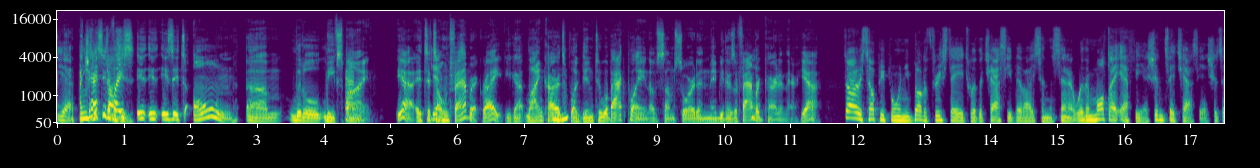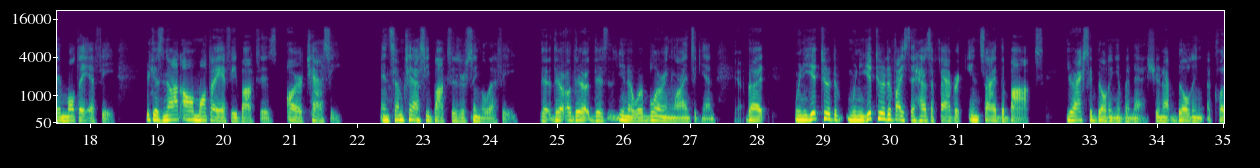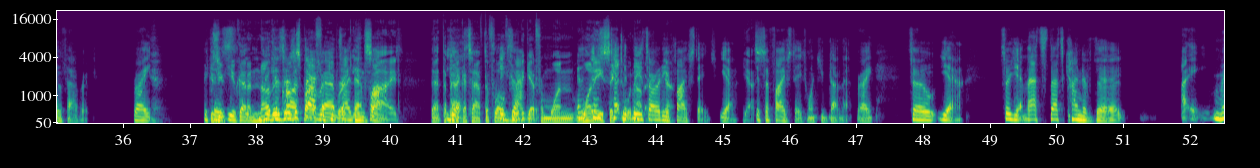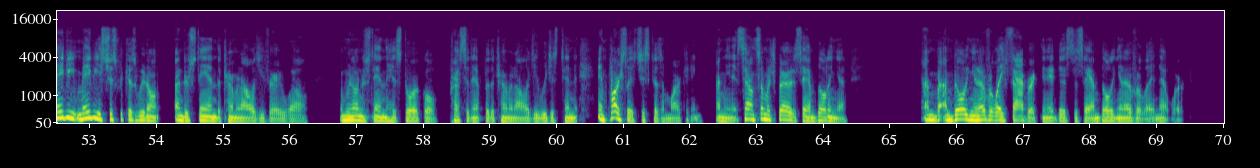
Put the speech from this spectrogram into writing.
yeah, a chassis device is, is, its own um, little leaf spine. Fabric. Yeah, it's its yeah. own fabric, right? You got line cards mm-hmm. plugged into a backplane of some sort, and maybe there's a fabric yeah. card in there. Yeah. So I always tell people when you build a three stage with a chassis device in the center, with a multi FE, I shouldn't say chassis, I should say multi FE, because not all multi FE boxes are chassis, and some chassis boxes are single FE. There, there, there, there's, you know, we're blurring lines again, yeah. but when you get to a when you get to a device that has a fabric inside the box, you're actually building a Beneš. You're not building a Clos-Fabric, right? Because you, have got another crossbar fabric, fabric inside, inside that, the packets yes, have to flow exactly. through to get from one and one ASIC to another. It's already yeah. a five stage. Yeah. Yes. It's a five stage once you've done that, right? So yeah. So yeah, that's that's kind of the I, maybe maybe it's just because we don't understand the terminology very well and we don't understand the historical precedent for the terminology. We just tend to, and partially it's just because of marketing. I mean, it sounds so much better to say I'm building a, I'm I'm building an overlay fabric than it is to say I'm building an overlay network.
